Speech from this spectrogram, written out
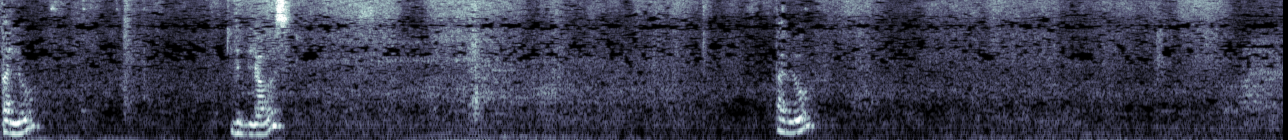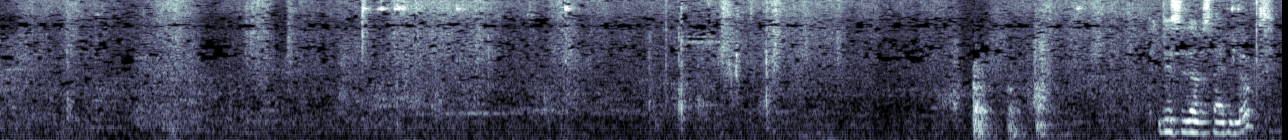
Pallu, the blouse, pallu, this is how saree looks.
